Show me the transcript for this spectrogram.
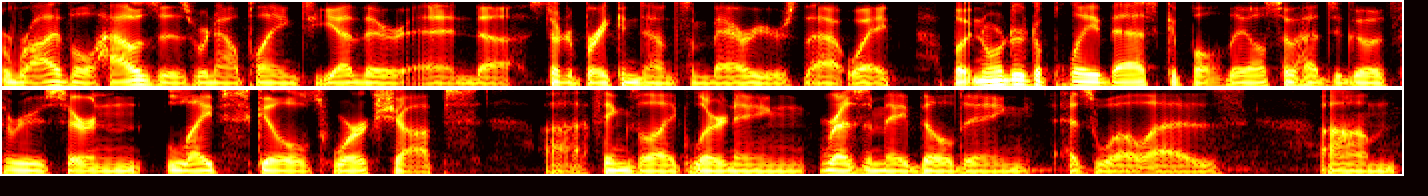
rival houses were now playing together and uh, started breaking down some barriers that way. But in order to play basketball, they also had to go through certain life skills workshops, uh, things like learning resume building, as well as um,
